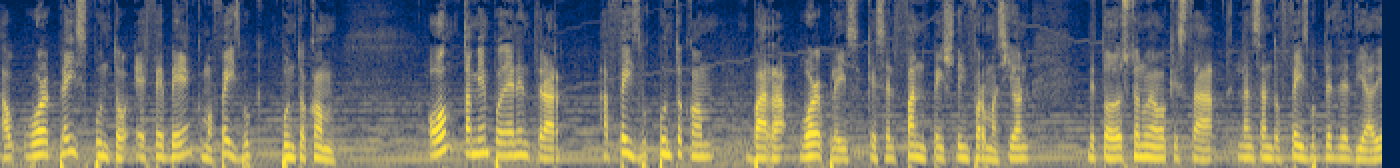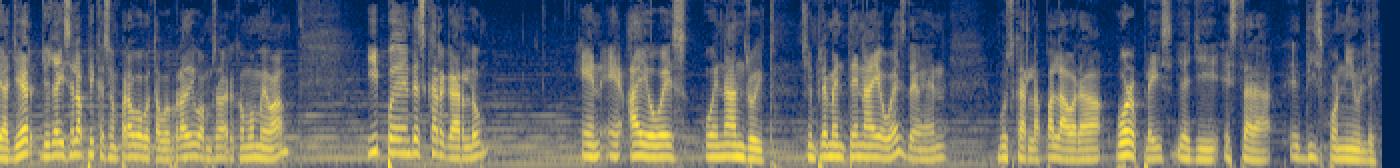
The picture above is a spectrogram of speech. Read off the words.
a workplace.fb como facebook.com o también pueden entrar a facebook.com barra workplace que es el fanpage de información de todo esto nuevo que está lanzando Facebook desde el día de ayer. Yo ya hice la aplicación para Bogotá Web Radio, vamos a ver cómo me va. Y pueden descargarlo en eh, iOS o en Android. Simplemente en iOS deben buscar la palabra Workplace y allí estará eh, disponible.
